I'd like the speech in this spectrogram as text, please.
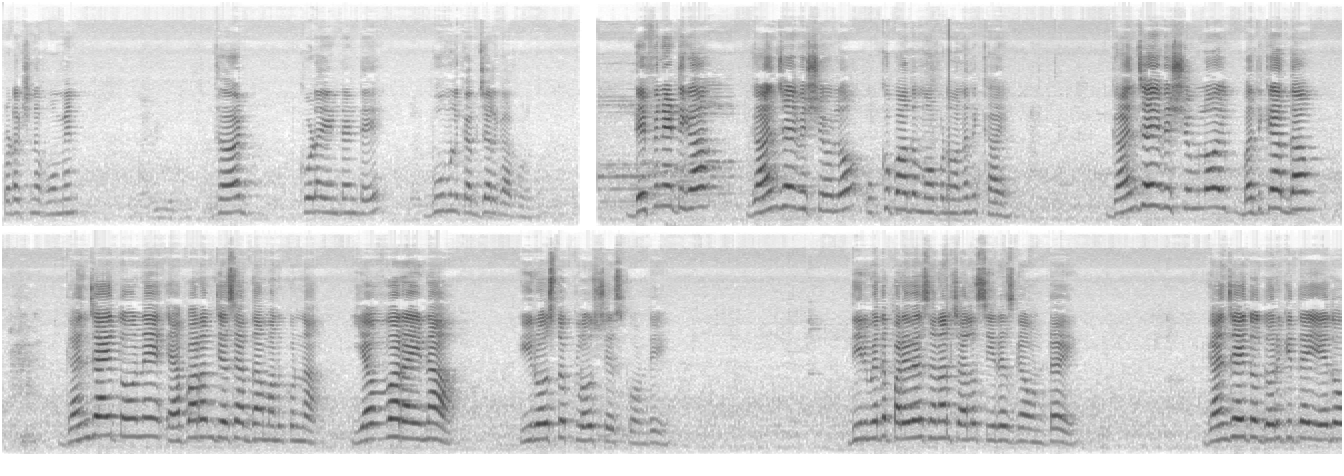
production of women third కూడా ఏంటంటే భూములు కబ్జాలు కాకూడదు. డెఫినెట్గా గాంజాయి విషయంలో ఉక్కుపాదం మోపడం అన్నది ఖాయం. గంజాయి విషయంలో బతికేద్దాం గంజాయితోనే వ్యాపారం చేసేద్దాం అనుకున్న ఎవరైనా ఈ రోజుతో క్లోజ్ చేసుకోండి. దీని మీద పర్యవేశనాలు చాలా సీరియస్గా ఉంటాయి. గంజాయితో దొరికితే ఏదో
